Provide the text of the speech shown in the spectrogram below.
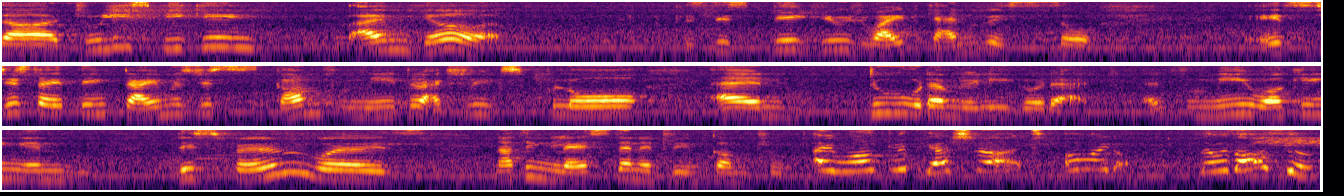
uh, truly speaking, I'm here. It's this big, huge white canvas. So it's just I think time has just come for me to actually explore and do what I'm really good at. And for me, working in this film was nothing less than a dream come true. I worked with Yash Raj. Oh my god, that was awesome.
